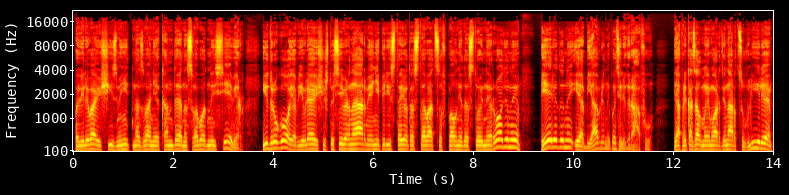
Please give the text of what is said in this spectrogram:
повелевающий изменить название Канде на «Свободный Север», и другой, объявляющий, что Северная армия не перестает оставаться вполне достойной родины, переданы и объявлены по телеграфу. Я приказал моему ординарцу в Лиле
